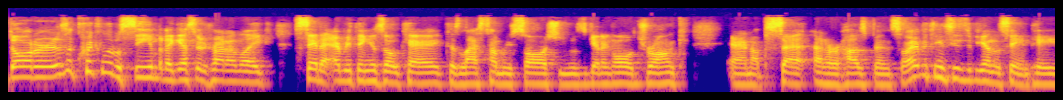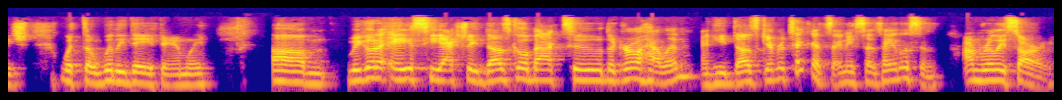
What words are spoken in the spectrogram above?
daughter. It's a quick little scene, but I guess they're trying to like say that everything is okay because last time we saw she was getting all drunk and upset at her husband. So everything seems to be on the same page with the Willie Day family. Um, we go to Ace. He actually does go back to the girl Helen and he does give her tickets and he says, Hey, listen, I'm really sorry.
